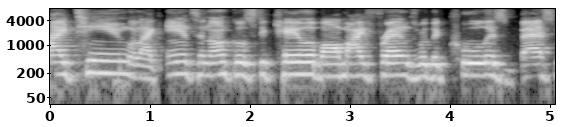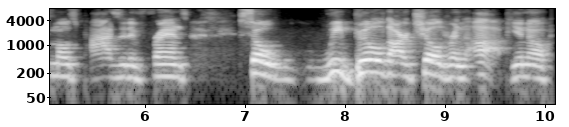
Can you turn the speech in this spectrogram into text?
My team were like aunts and uncles to Caleb. All my friends were the coolest, best, most positive friends. So we build our children up. You know,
